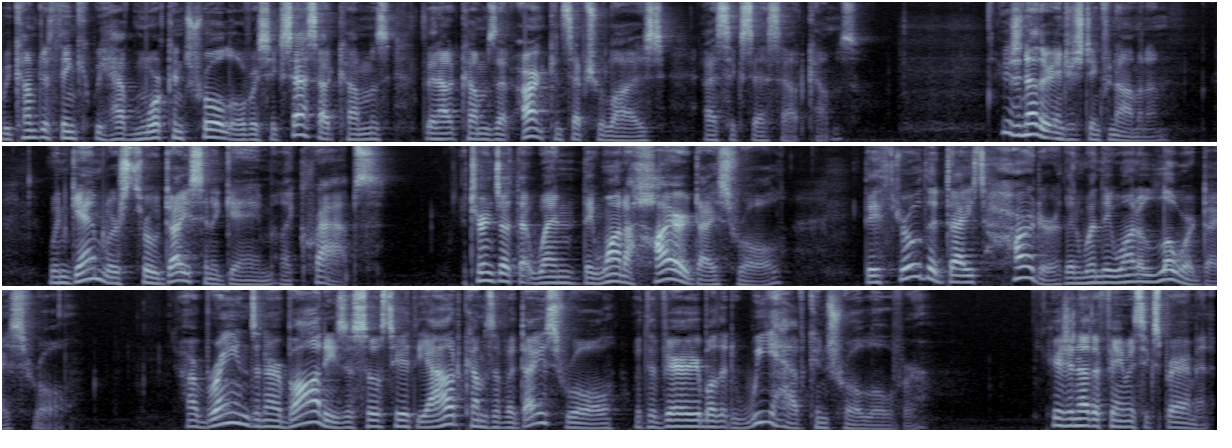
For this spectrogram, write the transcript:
We come to think we have more control over success outcomes than outcomes that aren't conceptualized as success outcomes. Here's another interesting phenomenon. When gamblers throw dice in a game like craps, it turns out that when they want a higher dice roll, they throw the dice harder than when they want a lower dice roll. Our brains and our bodies associate the outcomes of a dice roll with a variable that we have control over. Here's another famous experiment.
